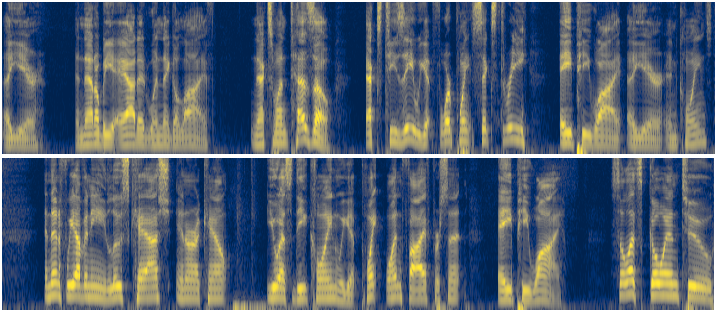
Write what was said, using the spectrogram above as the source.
a year, and that'll be added when they go live. Next one, Tezo. XTZ, we get 4.63 APY a year in coins. And then if we have any loose cash in our account, USD coin, we get 0.15% APY. So let's go into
